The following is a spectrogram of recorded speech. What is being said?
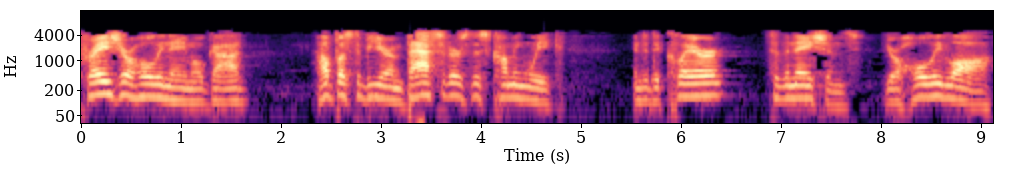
Praise your holy name, O God. Help us to be your ambassadors this coming week and to declare to the nations your holy law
